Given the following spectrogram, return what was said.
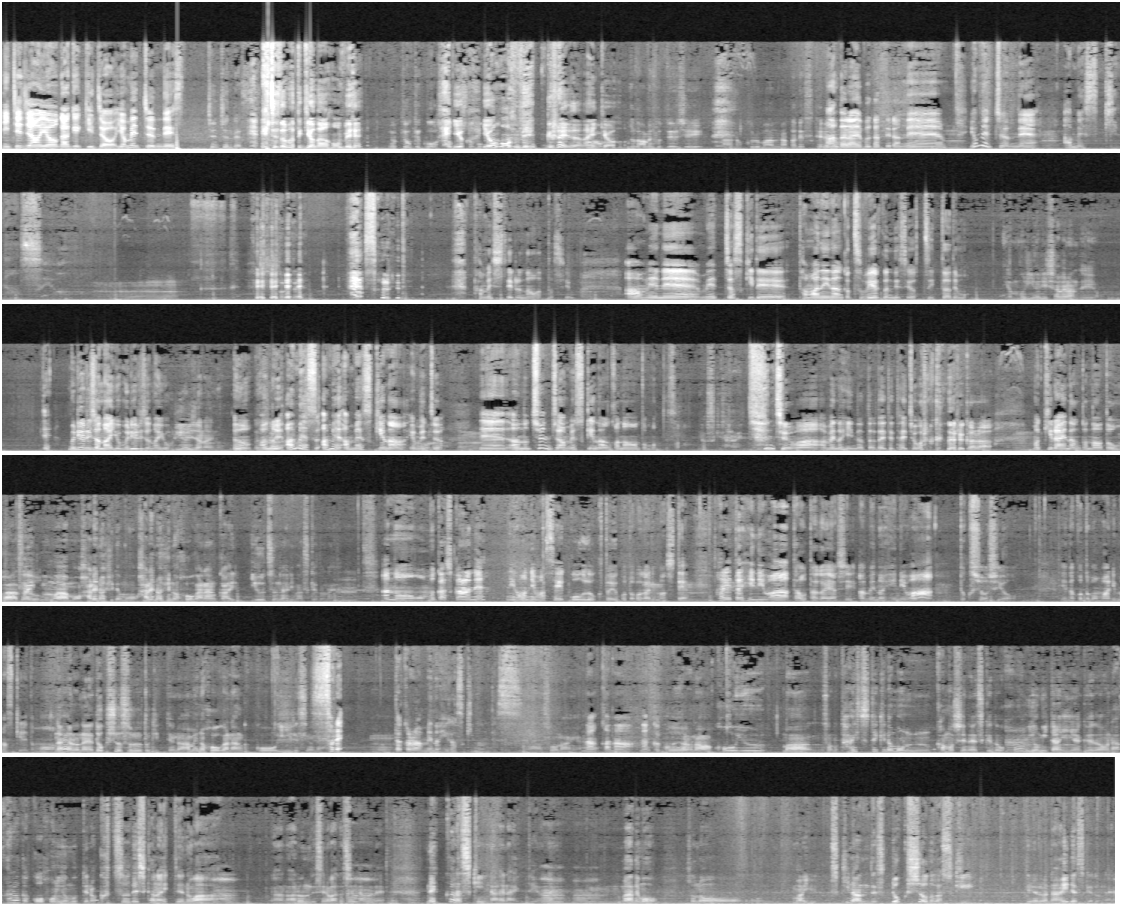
日常洋画劇場、よめちゅんです。チュンチュンです。え、ちょっと待って、今日何本目？いや今日結構ストッよプしとこうか4本目ぐらいじゃない？今日。うんちょっと雨降ってるし、あの、車の中ですけれども。まあ、ドライブがてらね。うよめちゅんね、う雨好きなんすよ。うーん。それで。それで、試してるな、私を。雨ね、めっちゃ好きで、たまになんかつぶやくんですよ、ツイッターでも。いや、無理やり喋らんでいいよ。え無理やりじゃないよ、無理やりじゃないよ無。理やりじゃないの？うん。あの雨す、雨、雨好きな、よめちゅん。で、あの、チュンチュン雨好きなんかなと思ってさ。や、好きじゃない。チュンチュンは雨の日になったら大体体調悪くなるから、うんまあ嫌いなんかなと思まあ、うけど。最近はもう晴れの日でも、晴れの日の方がなんか憂鬱になりますけどねう。ん、あの昔からね日本には晴光雨読という言葉がありまして、うん晴れた日には田を耕し雨の日には読書をしよういうような言葉もありますけれども。なんやろね、読書する時っていうのは雨の方がなんかこう、いいですよね。それ。うん。だから雨の日が好きなんです。ああ、そうなんや。なんかななんかこなんな。こういうまあその体質的なもんかもしれないですけど、本読みたいんやけどなかなかこう本読むっていうのは苦痛でしかないっていうのうん。は、あのあるんですよね私の中で、う根っから好きになれないっていうね、んうん。うん。まあでもそのまあ好きなんです。読書のが好きっていうのはないですけどね、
